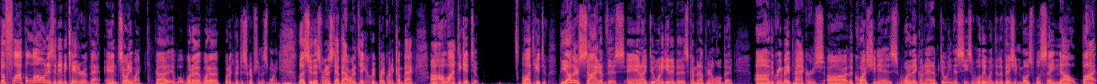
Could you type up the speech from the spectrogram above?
The flop alone is an indicator of that. And so anyway uh, what a what a what a good description this morning. Let's do this. We're going to step out. We're going to take a quick break. We're going to come back. Uh, a lot to get to. A lot to get to. The other side of this and i do want to get into this coming up here in a little bit uh, the Green Bay Packers, uh, the question is, what are they going to end up doing this season? Will they win the division? Most will say no. But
